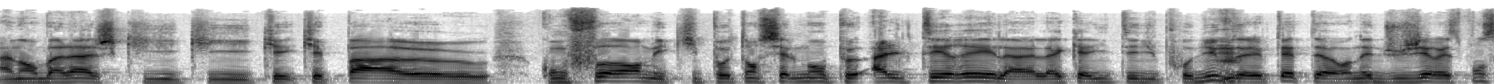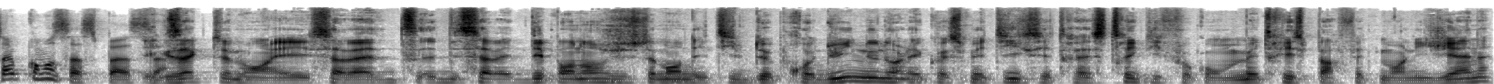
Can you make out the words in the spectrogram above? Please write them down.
emballage qui n'est qui, pas euh, conforme et qui potentiellement peut altérer la, qualité du produit, vous mm. allez peut-être en être jugé responsable. Comment ça se passe Exactement, et ça va, être, ça va être dépendant justement des types de produits. Nous, dans les cosmétiques, c'est très strict, il faut qu'on maîtrise parfaitement l'hygiène.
